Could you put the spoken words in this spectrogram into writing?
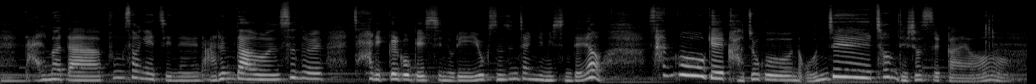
네. 날마다 풍성해지는 아름다운 순을 잘 이끌고 계신 우리 이옥순 순장님이신데요. 산국의 가족은 언제 처음 되셨을까요?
